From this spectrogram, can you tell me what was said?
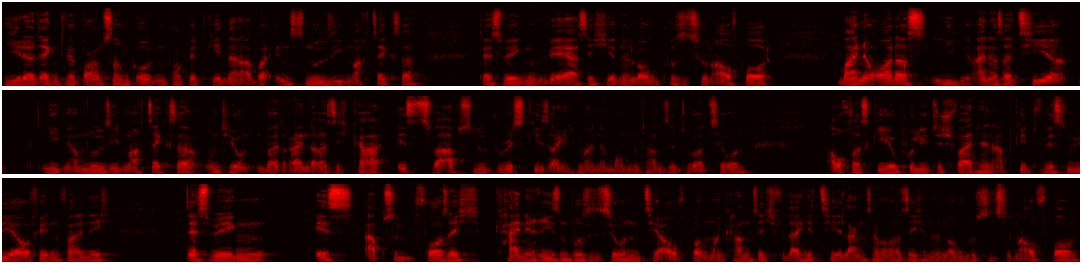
Jeder denkt, wir bouncen am Golden Pocket, gehen dann aber ins 0786er. Deswegen, wer sich hier eine Long-Position aufbaut, meine Orders liegen einerseits hier, liegen am 0786er und hier unten bei 33k. Ist zwar absolut risky, sage ich mal, in der momentanen Situation. Auch was geopolitisch weiterhin abgeht, wissen wir auf jeden Fall nicht. Deswegen ist absolut Vorsicht, keine Riesenposition jetzt hier aufbauen. Man kann sich vielleicht jetzt hier langsam aber sicher eine Long-Position aufbauen.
